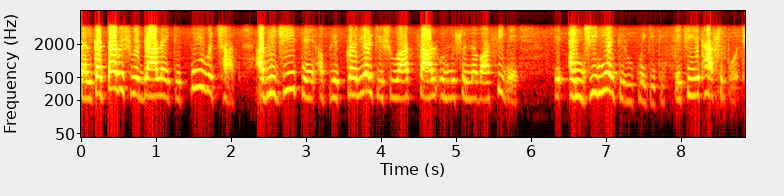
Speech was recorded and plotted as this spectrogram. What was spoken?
कलकत्ता विश्वविद्यालय के पूर्व छात्र अभिजीत ने अपने करियर की शुरुआत साल उन्नीस सौ नवासी में इंजीनियर के रूप में की थी। देखिए ये खास report.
